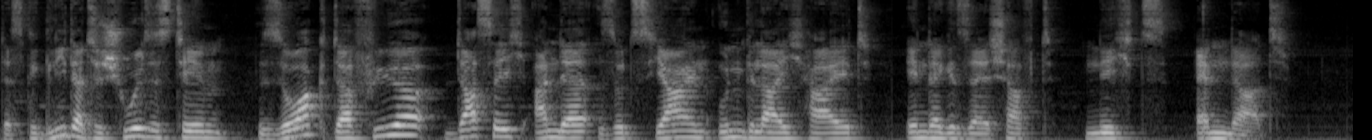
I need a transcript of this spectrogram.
das gegliederte Schulsystem sorgt dafür, dass sich an der sozialen Ungleichheit in der Gesellschaft nichts ändert.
